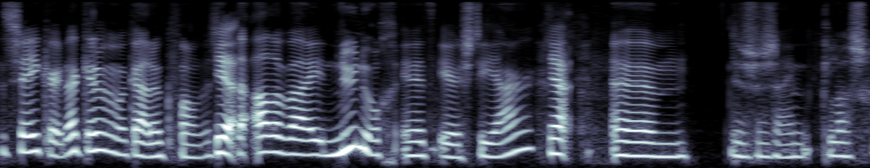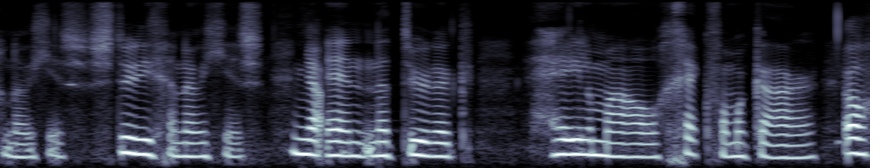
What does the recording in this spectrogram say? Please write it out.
zeker. Daar kennen we elkaar ook van. We Ja. zitten allebei nu nog in het eerste jaar. Ja. Ehm, dus we zijn klasgenootjes, studiegenootjes. Ja. En natuurlijk helemaal gek van elkaar. Oh,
